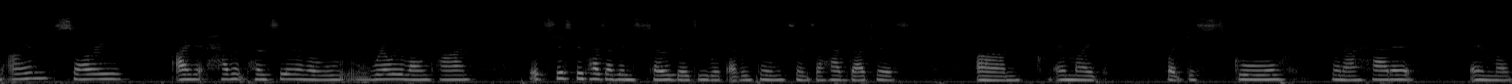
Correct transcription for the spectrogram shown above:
and I am sorry I haven't posted in a really long time. It's just because I've been so busy with everything since I have Duchess, um, and like, like just school when I had it, and like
